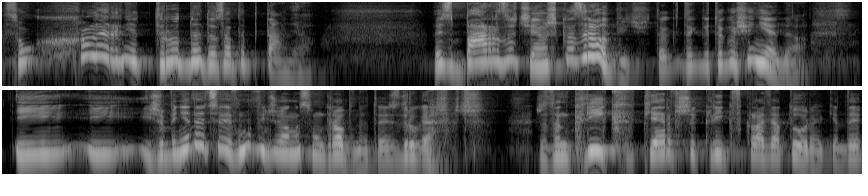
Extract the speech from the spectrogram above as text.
są cholernie trudne do zadeptania. To jest bardzo ciężko zrobić. Tego, tego się nie da. I, i, I, żeby nie dać sobie wmówić, że one są drobne, to jest druga rzecz. Że ten klik, pierwszy klik w klawiaturę, kiedy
